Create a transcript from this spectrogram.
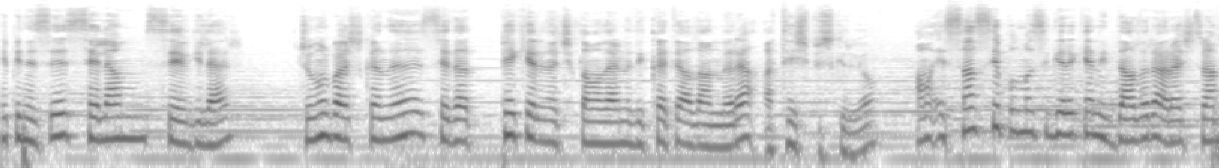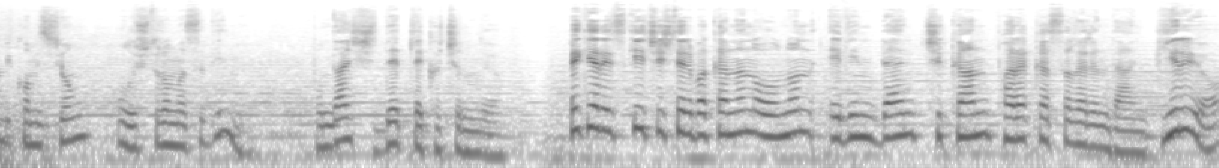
Hepinize selam, sevgiler. Cumhurbaşkanı Sedat Peker'in açıklamalarını dikkate alanlara ateş püskürüyor. Ama esas yapılması gereken iddiaları araştıran bir komisyon oluşturulması değil mi? Bundan şiddetle kaçınılıyor. Peker eski İçişleri Bakanı'nın oğlunun evinden çıkan para kasalarından giriyor.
